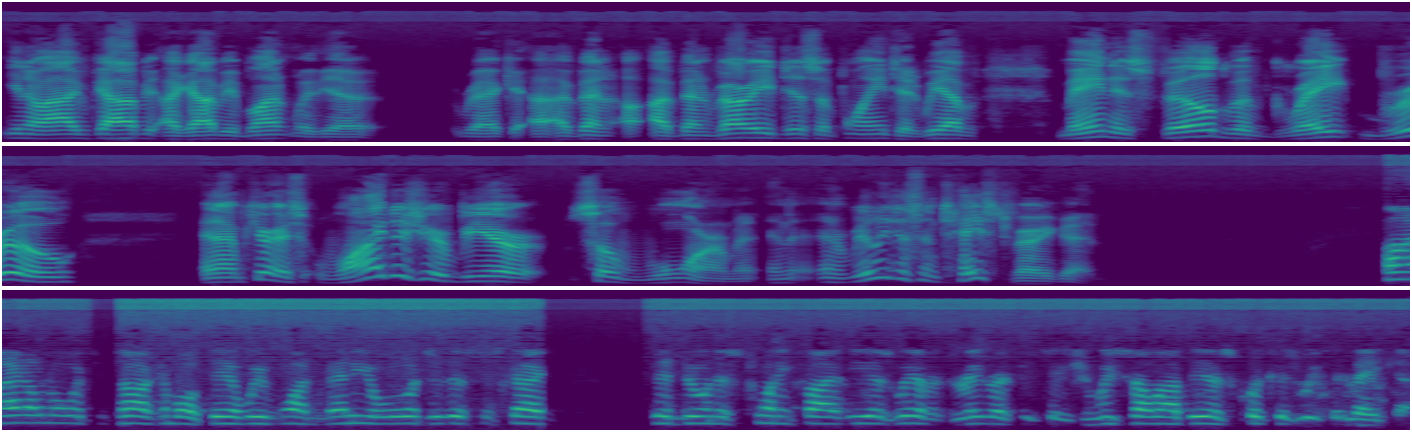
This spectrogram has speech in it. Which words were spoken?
you know, I've got I got to be blunt with you, Rick. I've been I've been very disappointed. We have Maine is filled with great brew, and I'm curious, why does your beer so warm and, and it really doesn't taste very good? I don't know what you're talking about there. We've won many awards of this. This guy's been doing this 25 years. We have a great reputation. We sell our beer as quick as we can make it.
